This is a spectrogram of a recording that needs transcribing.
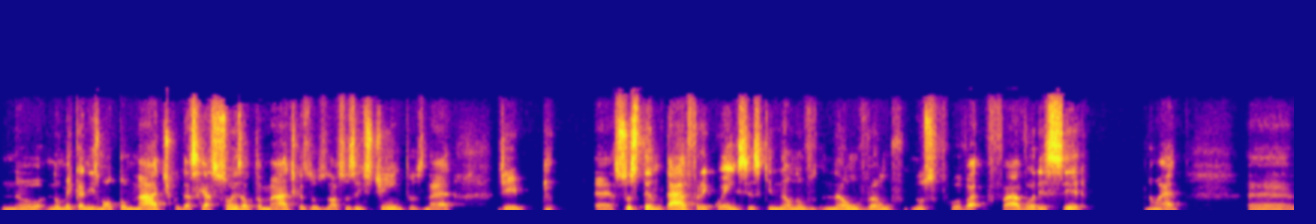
no, no mecanismo automático das reações automáticas dos nossos instintos, né? De é, sustentar frequências que não, não vão nos favorecer, não é? é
